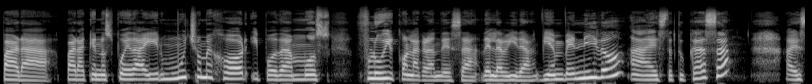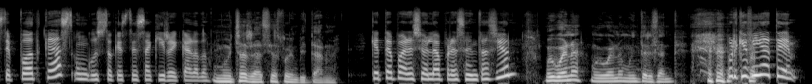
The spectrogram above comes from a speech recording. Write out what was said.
para, para que nos pueda ir mucho mejor y podamos fluir con la grandeza de la vida. Bienvenido a esta tu casa, a este podcast. Un gusto que estés aquí, Ricardo. Muchas gracias por invitarme. ¿Qué te pareció la presentación? Muy buena, muy buena, muy interesante. Porque fíjate,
